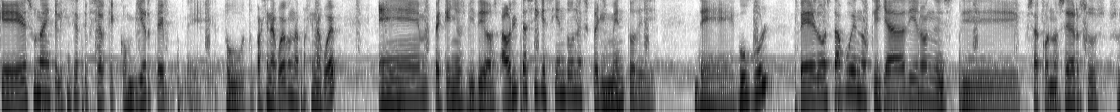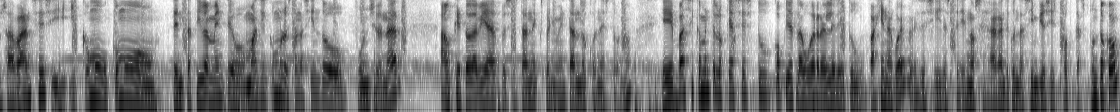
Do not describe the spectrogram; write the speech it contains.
que es una inteligencia artificial que convierte eh, tu, página web, una página web, en pequeños videos. Ahorita sigue siendo un experimento de, Google, pero está bueno que ya dieron este, pues a conocer sus, avances y, cómo, cómo, tentativamente, o más bien cómo lo están haciendo funcionar, aunque todavía pues están experimentando con esto, ¿no? Eh, básicamente lo que haces es tú copias la URL de tu página web, es decir, este, no sé, hagan cuenta simbiosispodcast.com.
